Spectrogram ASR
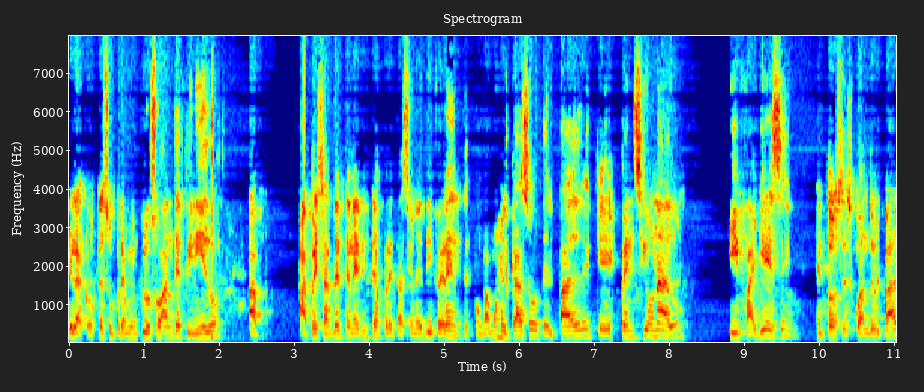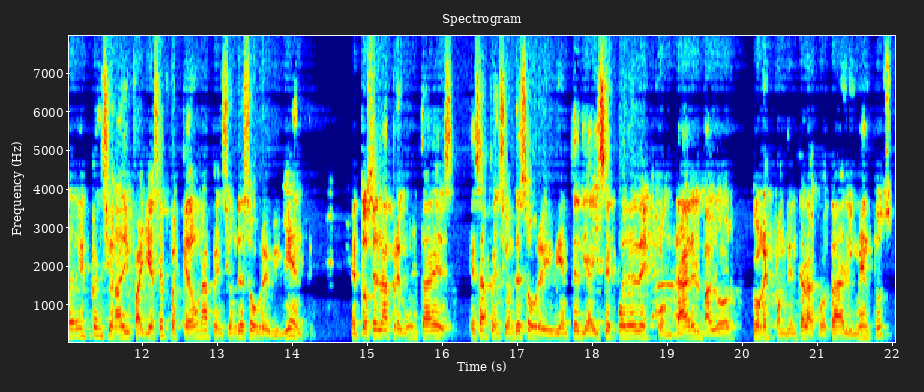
y la Corte Suprema incluso han definido a, pesar de tener interpretaciones diferentes. Pongamos el caso del padre que es pensionado y fallece. Entonces, cuando el padre es pensionado y fallece, pues queda una pensión de sobreviviente. Entonces la pregunta es, ¿esa pensión de sobreviviente de ahí se puede descontar el valor correspondiente a la cuota de alimentos?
